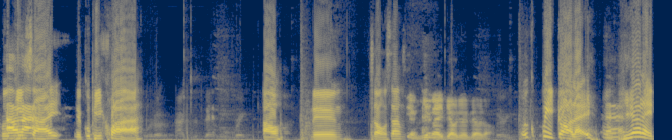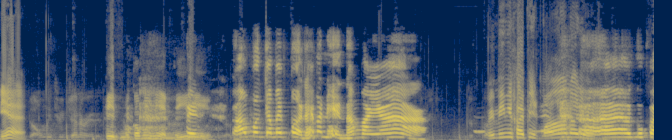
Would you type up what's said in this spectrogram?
มึงเอาพลิกล่ะ ซ้าย เดี๋ยวกูพลิกขวา accidentally break เอาหนึ่งสองสามเสียงที่อะไรเดี๋ยวเดี๋ยวเดี๋ยวเดี๋ยวเอ้ยกูปิดก่อนแล้วไอ้เฮียอะไรเนี่ย the only two generators ปิดมันก็ไม่เห็นดิปิด แล้วมึงจะไปเปิดให้มันเห็นทำไมอะเฮ้ยไม่มีใครปิดมาเลยเอเดี๋ยวอกูไป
